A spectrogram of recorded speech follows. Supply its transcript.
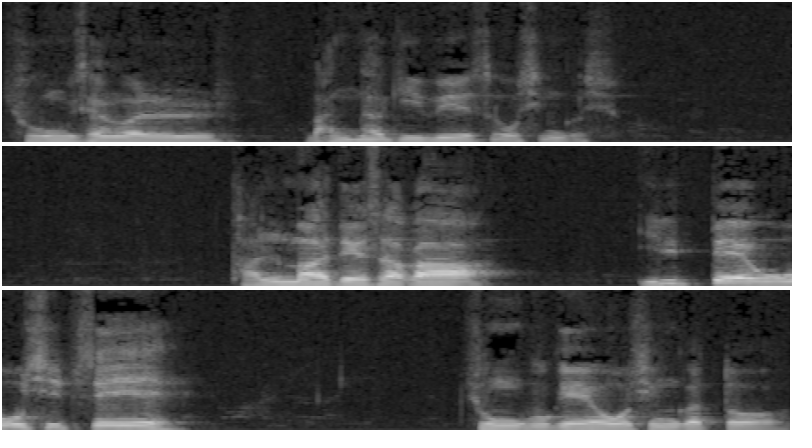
중생을 만나기 위해서 오신 것이고 달마대사가 150세에 중국에 오신 것도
